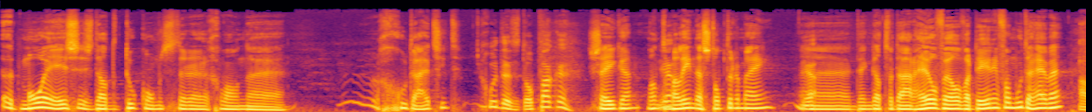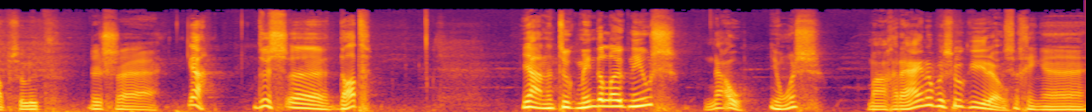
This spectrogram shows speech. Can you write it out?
het mooie is, is dat de toekomst er gewoon eh, goed uitziet. Goed dat ze het oppakken. Zeker, want Ja. Malinda stopte ermee. Ja. Eh, ik denk dat we daar heel veel waardering voor moeten hebben. Absoluut. Dus eh, ja, dus eh, dat. Ja, natuurlijk minder leuk nieuws, Nou, jongens. Magere Hein op bezoek hier ook. Ze gingen, eh,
